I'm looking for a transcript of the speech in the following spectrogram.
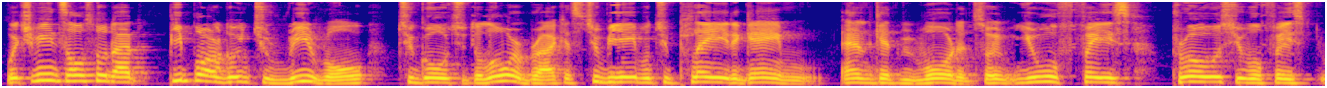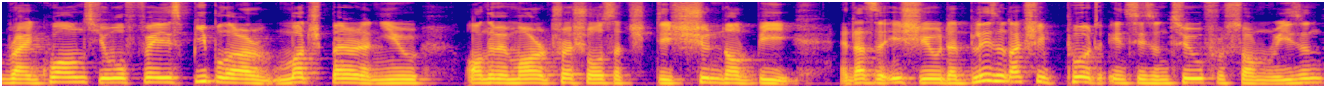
which means also that people are going to re-roll to go to the lower brackets to be able to play the game and get rewarded. So you will face pros, you will face rank ones, you will face people that are much better than you on the MMR thresholds that they should not be. And that's the issue that Blizzard actually put in Season 2 for some reason.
